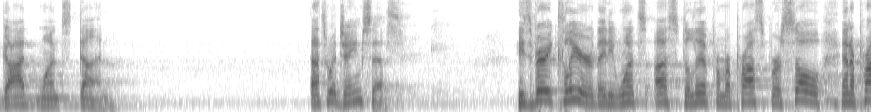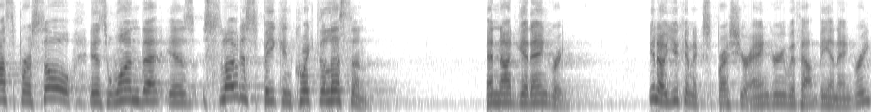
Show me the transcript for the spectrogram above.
God wants done. That's what James says. He's very clear that he wants us to live from a prosperous soul, and a prosperous soul is one that is slow to speak and quick to listen and not get angry. You know, you can express your anger without being angry.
